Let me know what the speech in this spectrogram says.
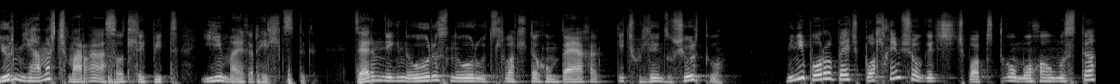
Ер нь ямар ч маргаан асуудлыг бид ийм маягаар хэлцдэг. Зарим нэг нь өөрөөс нь өөр үзэл бодолтой хүн байгаа гэж хүлээн зөвшөөрдөг. Миний буруу байж болох юм шүү гэж ч боддгоо муухай хүмүүстэй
